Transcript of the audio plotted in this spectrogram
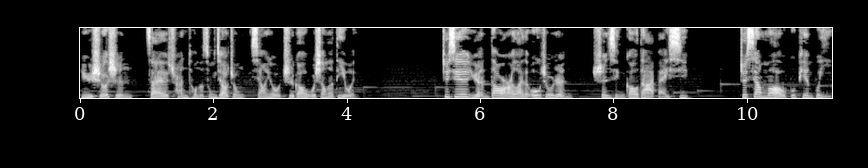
羽蛇神在传统的宗教中享有至高无上的地位。这些远道而来的欧洲人身形高大白皙，这相貌不偏不倚，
